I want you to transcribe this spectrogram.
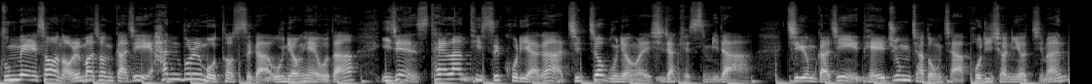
국내에선 얼마 전까지 한불 모터스가 운영해오다 이젠 스텔란티스 코리아가 직접 운영을 시작했습니다. 지금까지 대중 자동차 포지션이었지만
